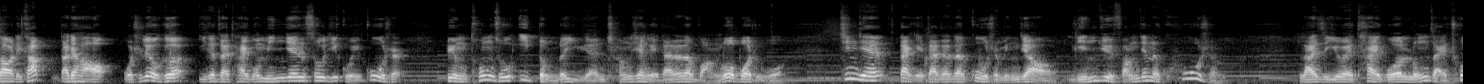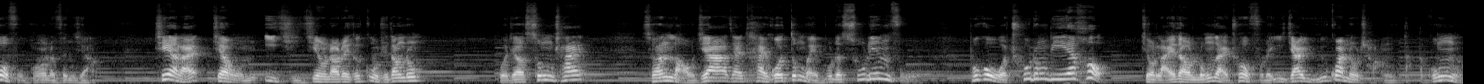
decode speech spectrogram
萨瓦迪卡，大家好，我是六哥，一个在泰国民间搜集鬼故事，并用通俗易懂的语言呈现给大家的网络博主。今天带给大家的故事名叫《邻居房间的哭声》，来自一位泰国龙仔绰府朋友的分享。接下来，让我们一起进入到这个故事当中。我叫松差，虽然老家在泰国东北部的苏林府，不过我初中毕业后就来到龙仔绰府的一家鱼罐头厂打工了。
